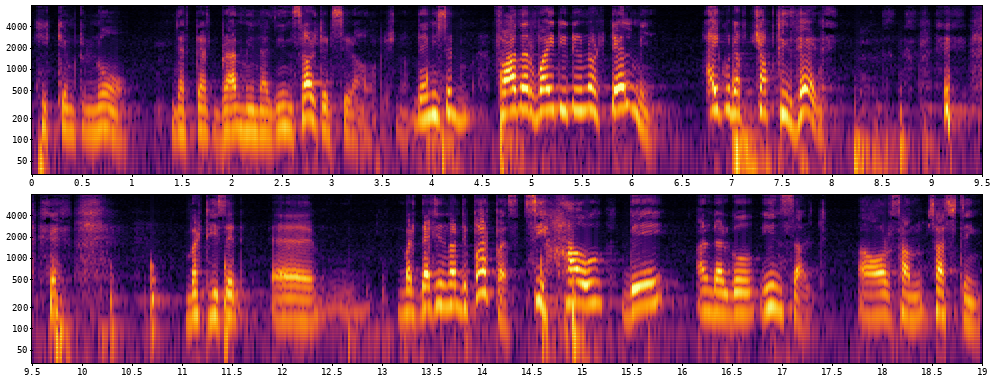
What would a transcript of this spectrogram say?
he came to know that that Brahmin has insulted Sri Ramakrishna. Then he said, Father, why did you not tell me? I could have chopped his head. but he said, uh, but that is not the purpose. See how they undergo insult or some such thing.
